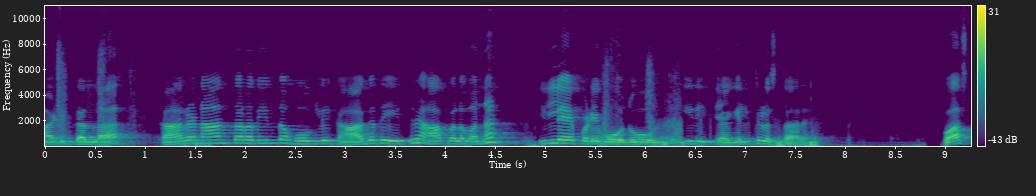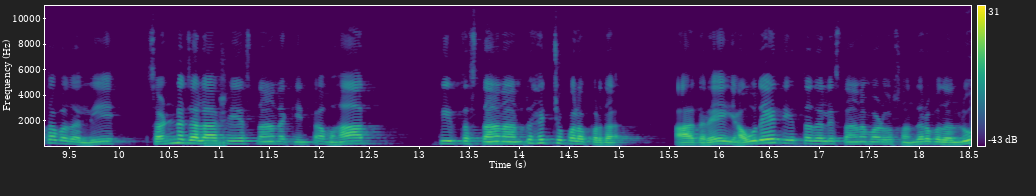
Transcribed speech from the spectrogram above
ಮಾಡಿದ್ದಲ್ಲ. ಕಾರಣಾಂತರದಿಂದ ಹೋಗ್ಲಿಕ್ಕೆ ಆಗದೇ ಇದ್ದರೆ ಆ ಫಲವನ್ನು ಇಲ್ಲೇ ಪಡಿಬೋದು ಅಂತ ಈ ರೀತಿಯಾಗಿ ಇಲ್ಲಿ ತಿಳಿಸ್ತಾರೆ. ವಾಸ್ತವದಲ್ಲಿ ಸಣ್ಣ ಜಲಾಶಯ ಸ್ನಾನಕ್ಕಿಂತ ಮಹಾ ತೀರ್ಥ ಸ್ನಾನ ಅನ್ನೋದು ಹೆಚ್ಚು ಫಲಪ್ರದ. ಆದರೆ ಯಾವುದೇ ತೀರ್ಥದಲ್ಲಿ ಸ್ನಾನ ಮಾಡುವ ಸಂದರ್ಭದಲ್ಲೂ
